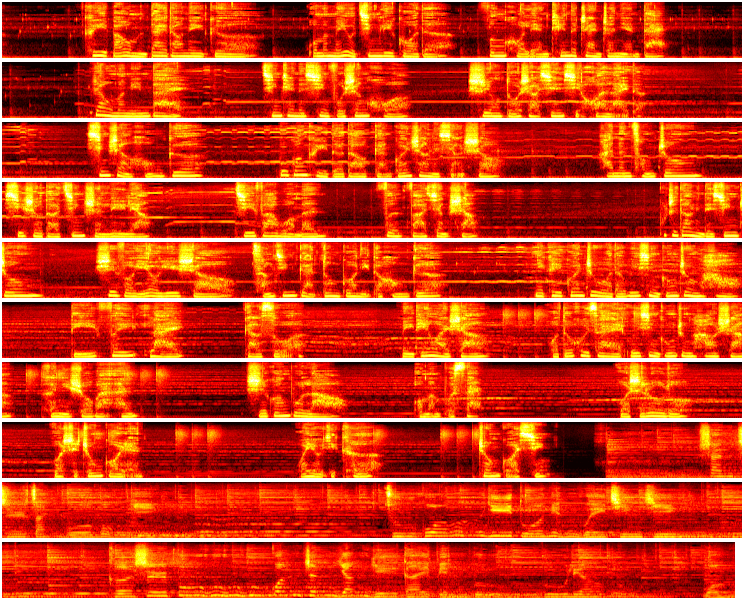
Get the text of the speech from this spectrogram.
可以把我们带到那个我们没有经历过的烽火连天的战争年代，让我们明白今天的幸福生活是用多少鲜血换来的。欣赏红歌，不光可以得到感官上的享受，还能从中吸收到精神力量，激发我们奋发向上。不知道你的心中是否也有一首曾经感动过你的红歌？你可以关注我的微信公众号“笛飞来”，告诉我。每天晚上，我都会在微信公众号上和你说晚安。时光不老，我们不散。我是露露，我是中国人，我有一颗中国心。山只在我梦萦，祖国已多年未亲近。可是不管怎样也改变不了我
